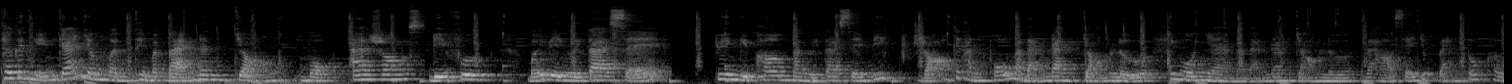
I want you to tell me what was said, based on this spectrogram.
Theo kinh nghiệm cá nhân mình thì mà bạn nên chọn một agence địa phương bởi vì người ta sẽ chuyên nghiệp hơn và người ta sẽ biết rõ cái thành phố mà bạn đang chọn lựa cái ngôi nhà mà bạn đang chọn lựa và họ sẽ giúp bạn tốt hơn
